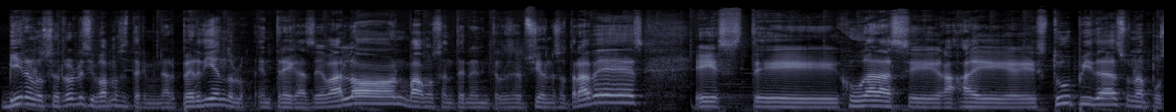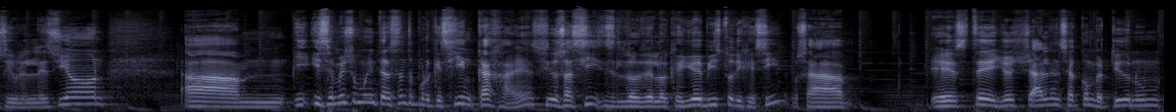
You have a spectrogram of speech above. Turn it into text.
vienen los errores y vamos a terminar perdiéndolo. Entregas de balón, vamos a tener intercepciones otra vez, este, jugadas eh, estúpidas, una posible lesión. y, se me hizo muy interesante porque sí encaja, ¿eh? Sí, o sea, sí, lo de lo que yo he visto dije sí. O sea, este Josh Allen se ha convertido en un,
